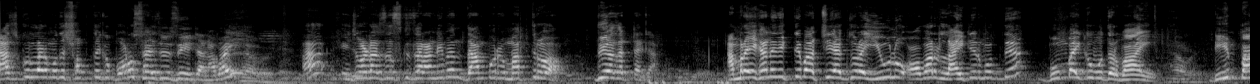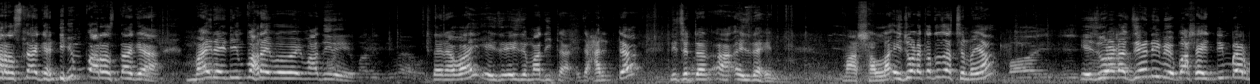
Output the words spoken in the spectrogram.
রাসগোল্লার মধ্যে সব থেকে বড় সাইজ হয়েছে এটা না ভাই? হ্যাঁ ভাই। হ্যাঁ এই জোড়াটা আজকে যারা নেবেন দাম পড়বে মাত্র দুই হাজার টাকা। আমরা এখানে দেখতে পাচ্ছি এক জোড়া ইউলো ওভার লাইটের মধ্যে বোম্বাই কবুতর ভাই। হ্যাঁ ডিম পারস না গে ডিম পারস না গে মাইরে ডিম পারাইবো ভাই মাদিরে। তাই না ভাই? এই যে এই যে মাদিটা এই যে হাড়িটা নিচেরটা এই যে দেখেন। মাশাল্লাহ এই জোড়া কত যাচ্ছেন ভাইয়া? ভাই এই জোড়াটা যে নিবে বাসায় ডিম পারব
